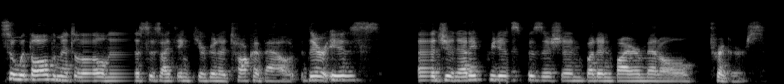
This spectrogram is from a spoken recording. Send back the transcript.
So with all the mental illnesses i think you're going to talk about there is a genetic predisposition but environmental triggers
